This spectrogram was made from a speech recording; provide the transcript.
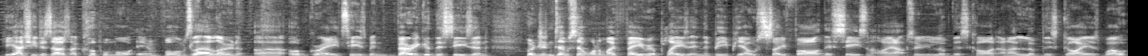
He actually deserves a couple more informs, let alone uh, upgrades. He's been very good this season. 110% one of my favourite players in the BPL so far this season. I absolutely love this card and I love this guy as well.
